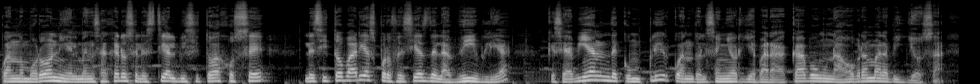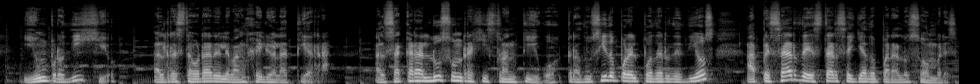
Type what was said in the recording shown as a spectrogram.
cuando Moroni, el mensajero celestial, visitó a José, le citó varias profecías de la Biblia que se habían de cumplir cuando el Señor llevara a cabo una obra maravillosa y un prodigio al restaurar el Evangelio a la tierra, al sacar a luz un registro antiguo, traducido por el poder de Dios a pesar de estar sellado para los hombres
